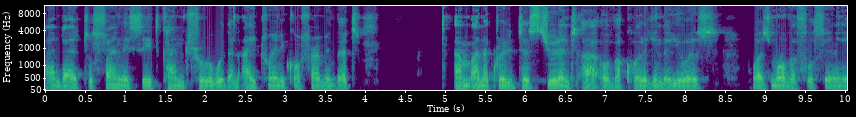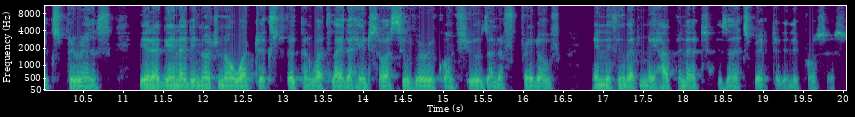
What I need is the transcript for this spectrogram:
And uh, to finally see it come true with an I-20 confirming that I'm an accredited student uh, of a college in the US was more of a fulfilling experience. Yet again, I did not know what to expect and what lied ahead. So I was still very confused and afraid of anything that may happen that is unexpected in the process.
